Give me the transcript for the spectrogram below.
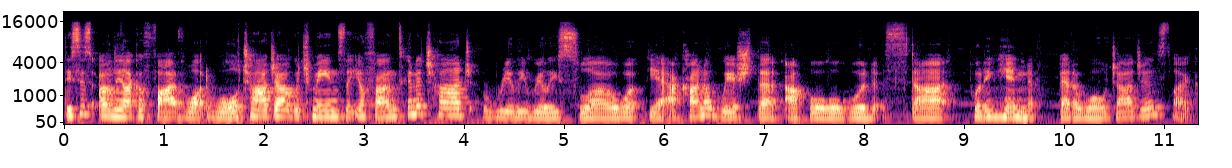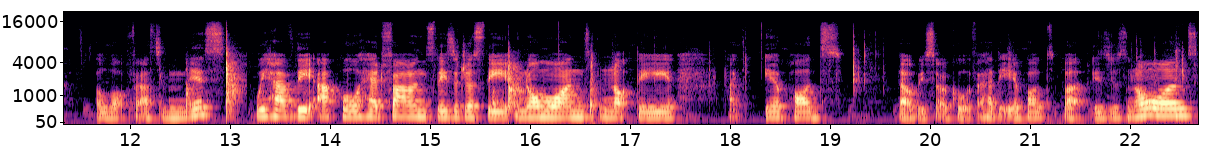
This is only like a 5 watt wall charger, which means that your phone's gonna charge really, really slow. Yeah, I kind of wish that Apple would start putting in better wall chargers, like a lot faster than this. We have the Apple headphones. These are just the normal ones, not the like earpods that would be so cool if I had the earpods, but it's just the normal ones.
